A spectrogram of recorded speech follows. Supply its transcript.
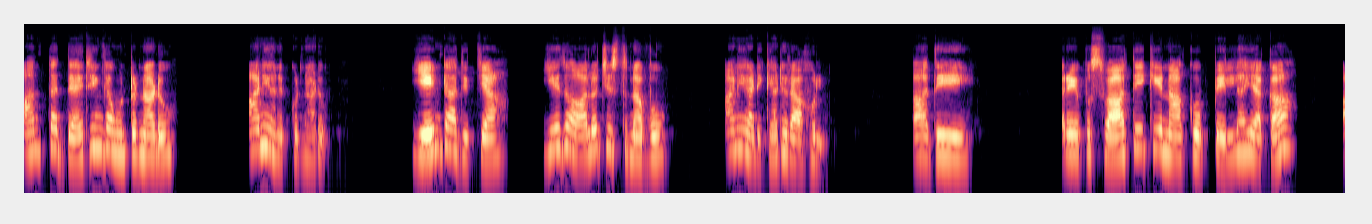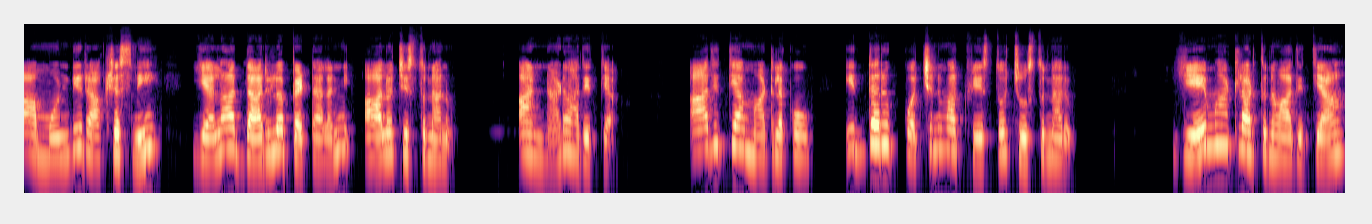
అంత ధైర్యంగా ఉంటున్నాడు? అని అనుకున్నాడు. ఏంటాదిత్య ఏదో ఆలోచిస్తున్నావు? అని అడిగాడు రాహుల్. అది రేపు స్వాతికి నాకు పెళ్ళయ్యాక ఆ మొండి రాక్షస్ని ఎలా దారిలో పెట్టాలని ఆలోచిస్తున్నాను అన్నాడు ఆదిత్య. ఆదిత్య మాటలకు ఇద్దరు క్వశ్చన్ మార్క్ వేస్తూ చూస్తున్నారు. ఏం మాట్లాడుతున్నావు ఆదిత్య?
